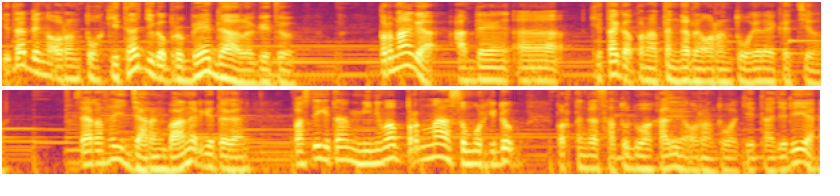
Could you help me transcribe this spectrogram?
Kita dengan orang tua kita juga berbeda loh gitu. Pernah gak ada yang eh, kita gak pernah tengkar dengan orang tua kita kecil? Saya rasa jarang banget gitu kan pasti kita minimal pernah seumur hidup bertengkar satu dua kali dengan orang tua kita. Jadi ya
